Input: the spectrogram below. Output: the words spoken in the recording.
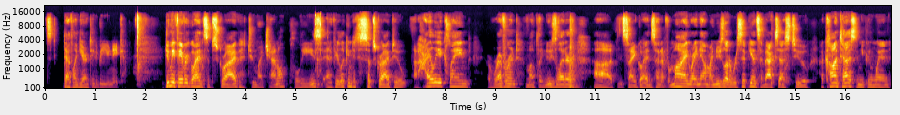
It's definitely guaranteed to be unique. Do me a favor, go ahead and subscribe to my channel, please. And if you're looking to subscribe to a highly acclaimed, irreverent monthly newsletter, uh, sign, go ahead and sign up for mine. Right now, my newsletter recipients have access to a contest, and you can win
